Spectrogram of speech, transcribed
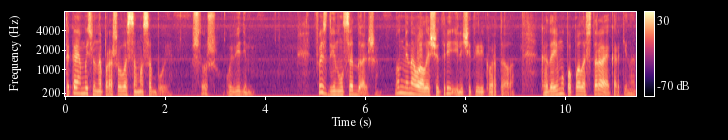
Такая мысль напрашивалась сама собой. Что ж, увидим. Фэс двинулся дальше. Он миновал еще три или четыре квартала, когда ему попалась вторая картина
